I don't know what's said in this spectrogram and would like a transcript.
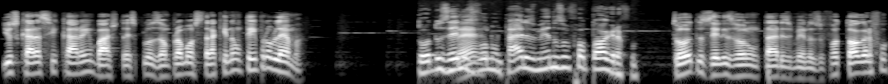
E os caras ficaram embaixo da explosão para mostrar que não tem problema. Todos eles né? voluntários, menos o fotógrafo. Todos eles voluntários, menos o fotógrafo.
